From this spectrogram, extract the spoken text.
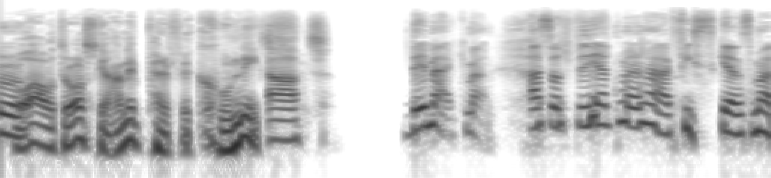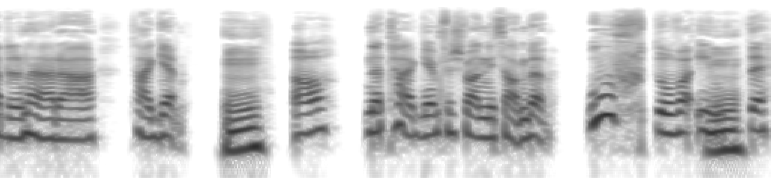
Mm. Och Outdoor-Oscar, han är perfektionist. Ja. Det märker man. Alltså, speciellt med den här fisken som hade den här uh, taggen. Mm, Ja. När taggen försvann i sanden. Usch, då var Mm. inte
